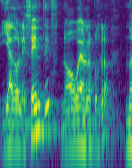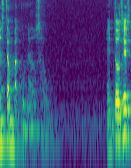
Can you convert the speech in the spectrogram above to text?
y adolescentes, no voy a hablar posgrado, no están vacunados aún. Entonces,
